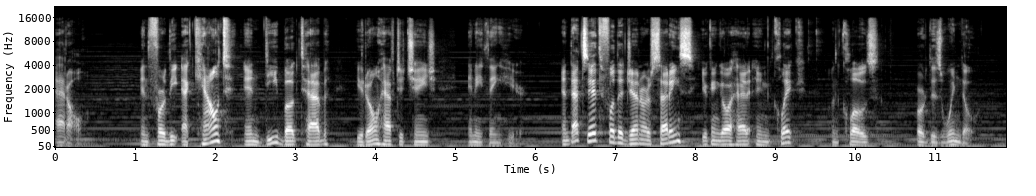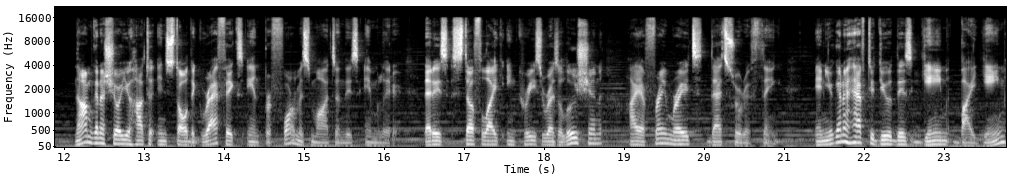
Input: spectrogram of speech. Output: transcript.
at all. And for the account and debug tab, you don't have to change anything here. And that's it for the general settings. You can go ahead and click on close for this window. Now I'm gonna show you how to install the graphics and performance mods on this emulator. That is stuff like increased resolution, higher frame rates, that sort of thing. And you're gonna have to do this game by game.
